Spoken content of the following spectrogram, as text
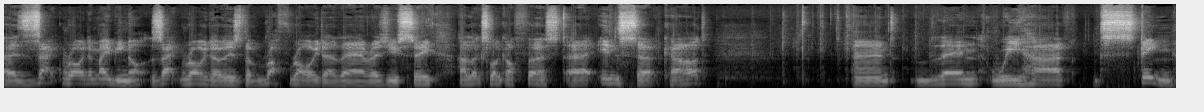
Uh, Zack Ryder, maybe not. Zack Ryder is the Rough Ryder there, as you see. That looks like our first uh, insert card. And then we have Sting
